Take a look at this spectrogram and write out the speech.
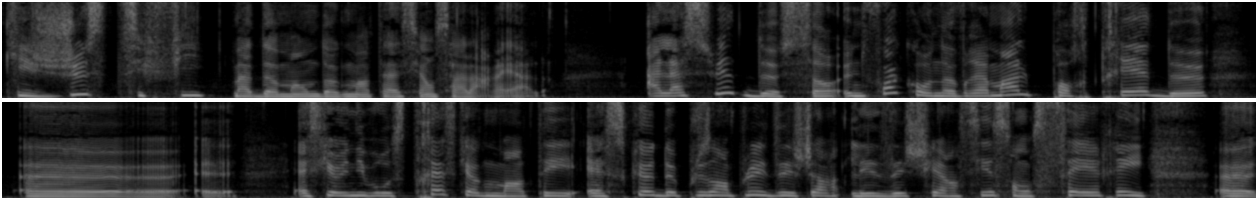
qui justifie ma demande d'augmentation salariale? À la suite de ça, une fois qu'on a vraiment le portrait de euh, est-ce qu'il y a un niveau de stress qui a augmenté, est-ce que de plus en plus les, échéan- les échéanciers sont serrés, euh,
